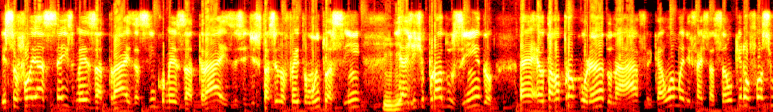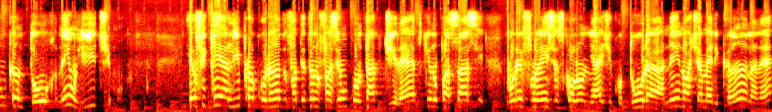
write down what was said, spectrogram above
Isso foi há seis meses atrás, há cinco meses atrás. Esse disco está sendo feito muito assim. Uhum. E a gente produzindo. É, eu estava procurando na África uma manifestação que não fosse um cantor, nem um ritmo eu fiquei ali procurando, tentando fazer um contato direto que não passasse por influências coloniais de cultura nem norte-americana, né?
